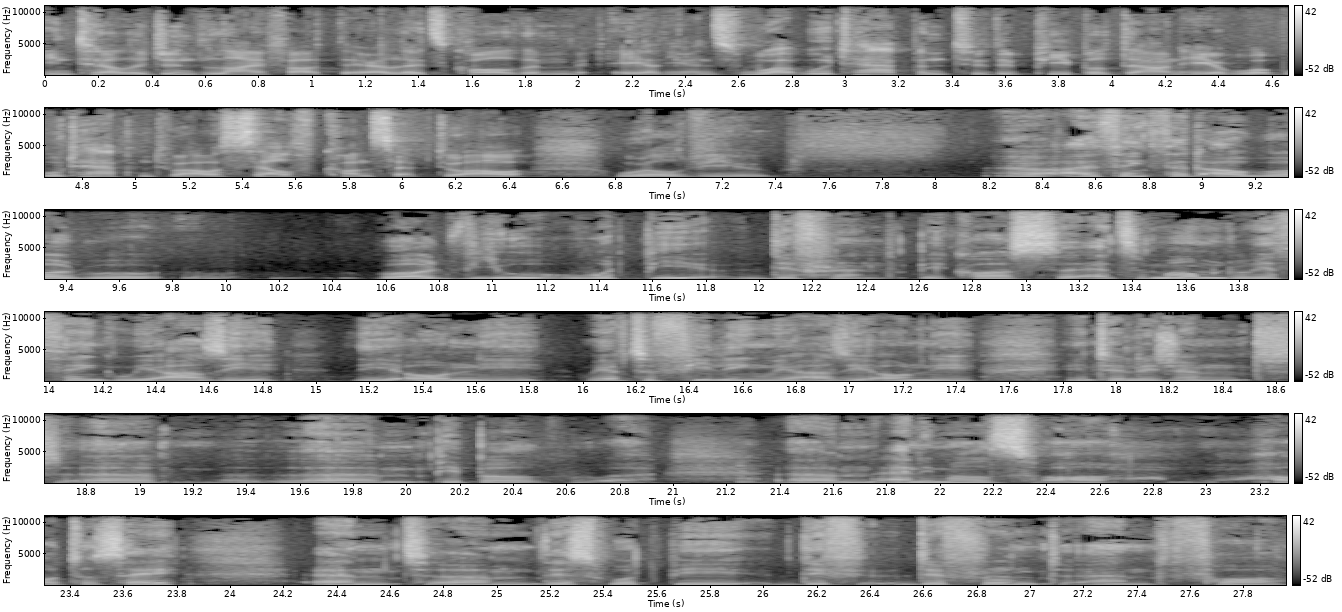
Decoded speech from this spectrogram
intelligent life out there, let's call them aliens, what would happen to the people down here? What would happen to our self concept, to our worldview? Uh, I think that our world worldview would be different because at the moment we think we are the the only we have the feeling we are the only intelligent uh, um, people uh, um, animals or how to say. And um, this would be dif different and for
